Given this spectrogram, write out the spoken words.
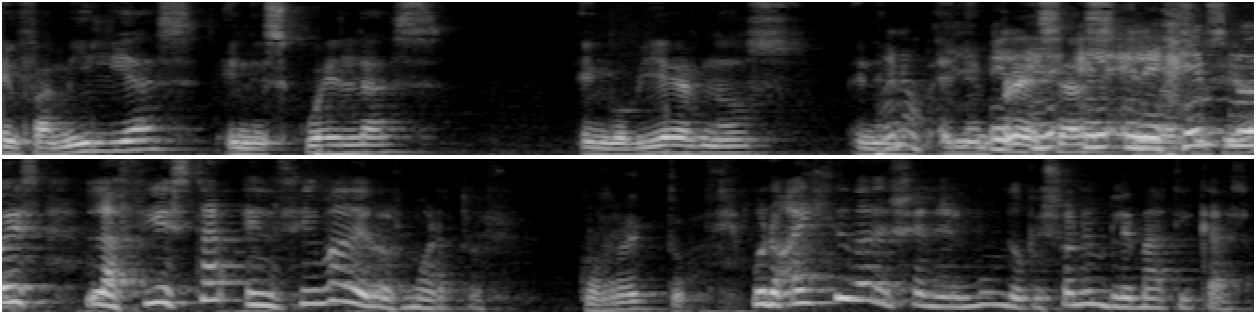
en familias, en escuelas, en gobiernos, en, em, empresas. El, ejemplo es la fiesta encima de los muertos. Correcto. Bueno, hay ciudades en el mundo que son emblemáticas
